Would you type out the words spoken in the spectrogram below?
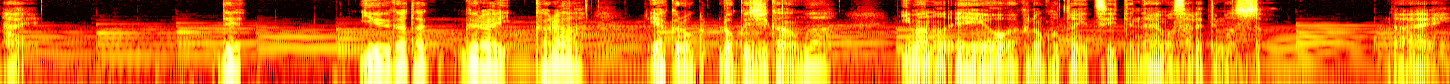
た。はい。で、夕方ぐらいから約 6, 6時間は今の栄養学のことについて悩まされてました。はい。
